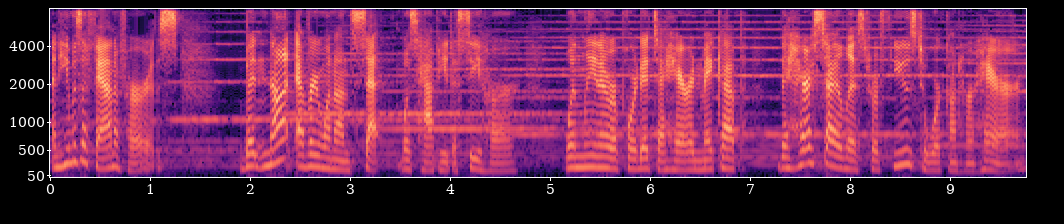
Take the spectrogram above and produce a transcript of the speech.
and he was a fan of hers. But not everyone on set was happy to see her. When Lena reported to hair and makeup, the hairstylist refused to work on her hair,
